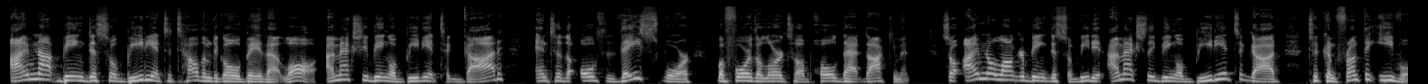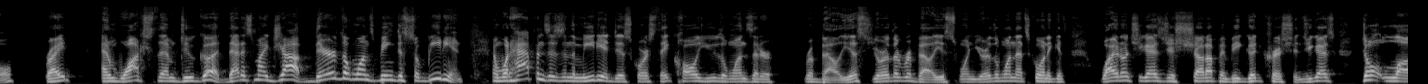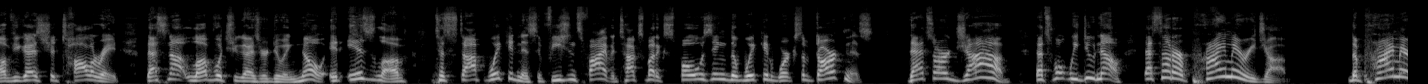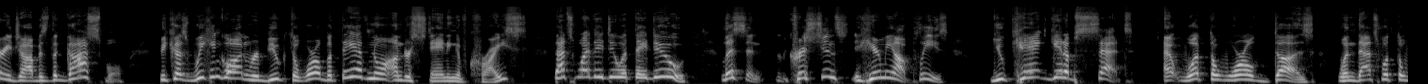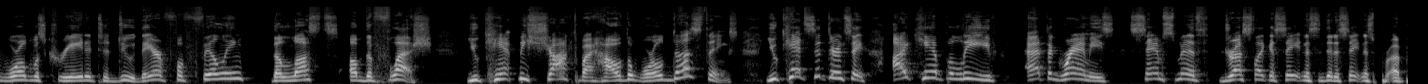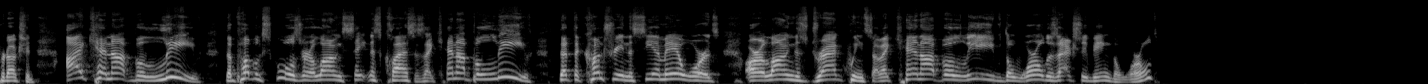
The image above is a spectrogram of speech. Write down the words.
I'm not being disobedient to tell them to go obey that law. I'm actually being obedient to God and to the oath they swore before the Lord to uphold that document. So I'm no longer being disobedient. I'm actually being obedient to God to confront the evil, right? And watch them do good. That is my job. They're the ones being disobedient. And what happens is in the media discourse, they call you the ones that are rebellious. You're the rebellious one. You're the one that's going against. Why don't you guys just shut up and be good Christians? You guys don't love. You guys should tolerate. That's not love what you guys are doing. No, it is love to stop wickedness. Ephesians 5, it talks about exposing the wicked works of darkness. That's our job. That's what we do. Now, that's not our primary job. The primary job is the gospel because we can go out and rebuke the world, but they have no understanding of Christ. That's why they do what they do. Listen, Christians, hear me out, please. You can't get upset at what the world does when that's what the world was created to do. They are fulfilling the lusts of the flesh. You can't be shocked by how the world does things. You can't sit there and say, I can't believe at the Grammys, Sam Smith dressed like a Satanist and did a Satanist pr- uh, production. I cannot believe the public schools are allowing Satanist classes. I cannot believe that the country and the CMA Awards are allowing this drag queen stuff. I cannot believe the world is actually being the world.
